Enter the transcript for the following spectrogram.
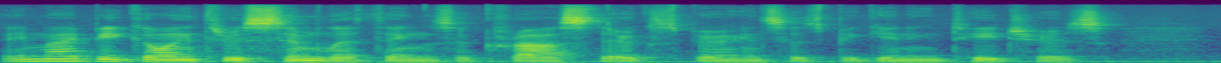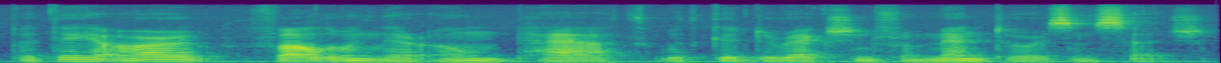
They might be going through similar things across their experience as beginning teachers, but they are following their own path with good direction from mentors and such.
